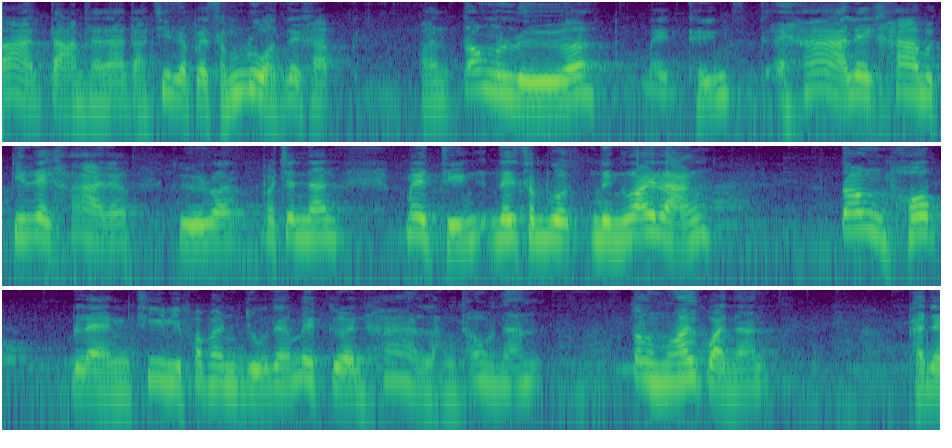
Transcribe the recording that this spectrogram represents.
บ้านตามฐานะต่างที่เราไปสำรวจนะครับ มันต้องเหลือไม่ถึง5เลข5เมื่อกี้เลข5นะคือร้อยเพราะฉะนั้นไม่ถึงในสำรวจ100หลัง ต้องพบแหล่งที่มีพ่อพันยุงได้ไม่เกิน5หลังเท่านั้น ต้องน้อยกว่านั้นภายใน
